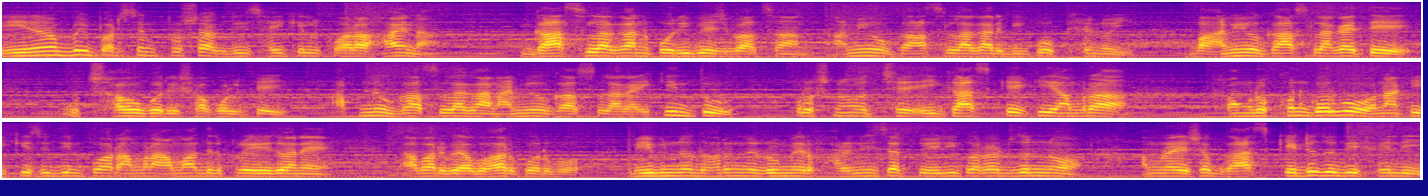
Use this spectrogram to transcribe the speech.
নিরানব্বই পার্সেন্ট পোশাক রিসাইকেল করা হয় না? গাছ লাগান, পরিবেশ বাঁচান। আমিও গাছ লাগার বিপক্ষে নই বা আমিও গাছ লাগাইতে উৎসাহ করি সকলকেই। আপনিও গাছ লাগান, আমিও গাছ লাগাই। কিন্তু প্রশ্ন হচ্ছে, এই গাছকে কি আমরা সংরক্ষণ করব নাকি কিছুদিন পর আমরা আমাদের প্রয়োজনে আবার ব্যবহার করব। বিভিন্ন ধরনের রুমের ফার্নিচার তৈরি করার জন্য আমরা এসব গাছ কেটে যদি ফেলি,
